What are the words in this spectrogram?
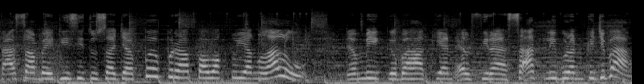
Tak sampai di situ saja beberapa waktu yang lalu, demi kebahagiaan Elvira saat liburan ke Jepang,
